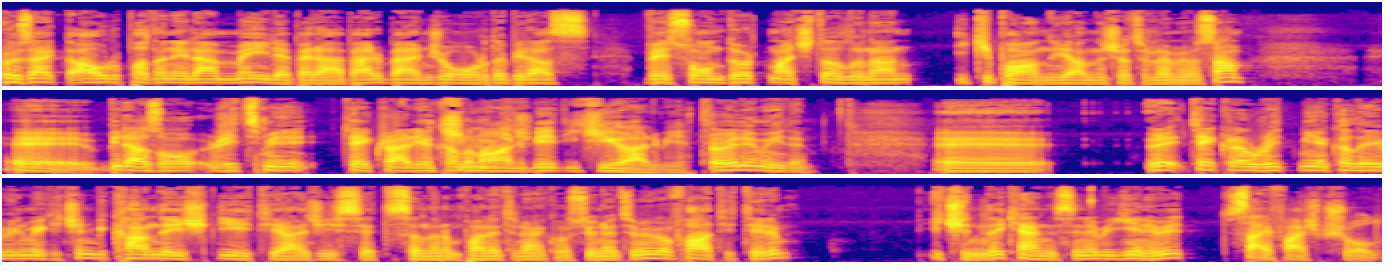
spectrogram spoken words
özellikle Avrupa'dan elenme ile beraber bence orada biraz ve son 4 maçta alınan 2 puandı yanlış hatırlamıyorsam. E, biraz o ritmi tekrar yakalamak. 2 mağlubiyet 2 galibiyet. Öyle miydi? E, tekrar ritmi yakalayabilmek için bir kan değişikliği ihtiyacı hissetti sanırım Panathinaikos yönetimi ve Fatih Terim içinde kendisine bir yeni bir sayfa açmış oldu.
